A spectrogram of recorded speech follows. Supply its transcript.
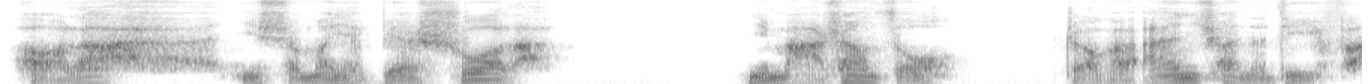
好了，你什么也别说了，你马上走。”找个安全的地方，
